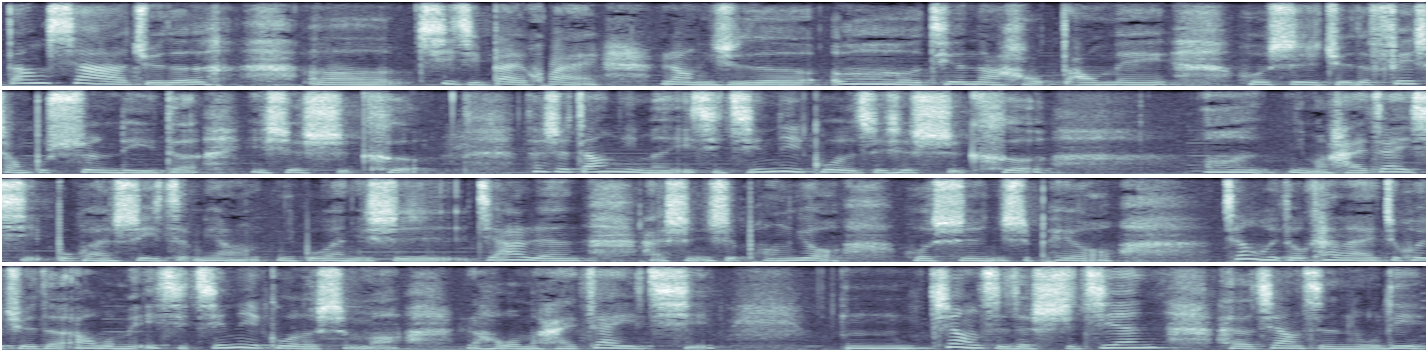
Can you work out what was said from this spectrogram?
当下觉得呃气急败坏，让你觉得哦天哪，好倒霉，或是觉得非常不顺利的一些时刻。但是当你们一起经历过了这些时刻，啊、呃，你们还在一起，不管是怎么样，你不管你是家人，还是你是朋友，或是你是配偶，这样回头看来就会觉得啊，我们一起经历过了什么，然后我们还在一起。嗯，这样子的时间，还有这样子的努力，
